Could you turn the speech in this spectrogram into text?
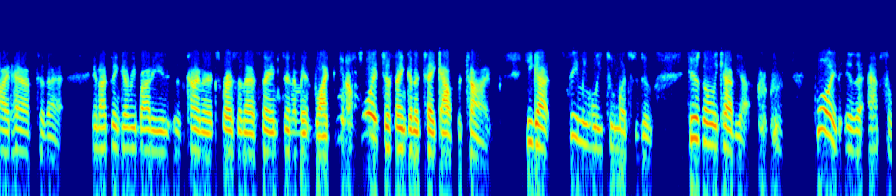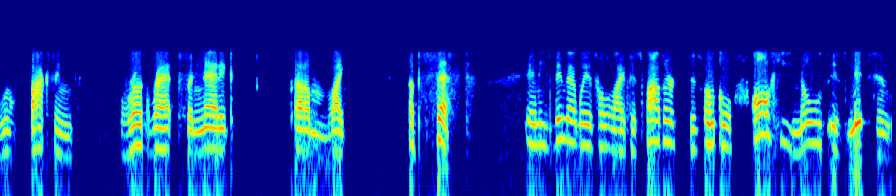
I'd have to that, and I think everybody is kind of expressing that same sentiment. Like you know, Floyd just ain't gonna take out the time. He got seemingly too much to do. Here's the only caveat: Floyd is an absolute boxing rugrat fanatic, um, like obsessed, and he's been that way his whole life. His father, his uncle, all he knows is mitts and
